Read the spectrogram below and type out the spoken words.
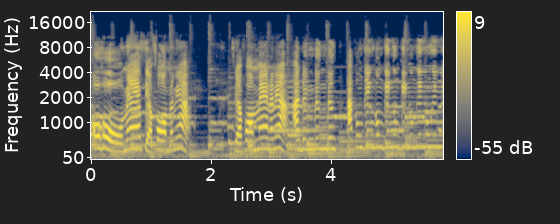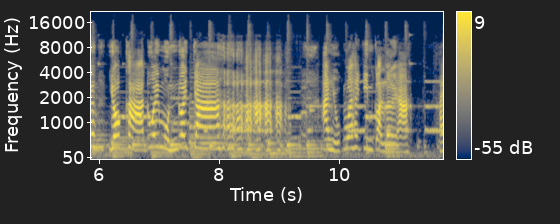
โอ้โห แม่เสียฟอร์มแล้วเนี่ย เสียฟอร์มแม่นะเนี่ยอะดึงดึงดึงอะกุ้งกิ้งกุ้งกิ้งกุ้งกิ้งกุ้งกิ้งกุ้งกิ้งยกขาด้วยหมุนด้วยจ้าอะหิวกล้วยให้กินก่อนเลยอะให้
